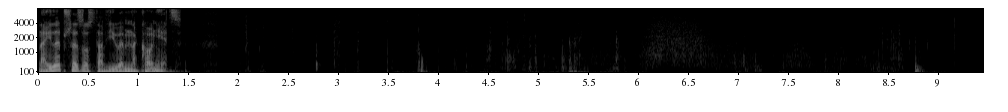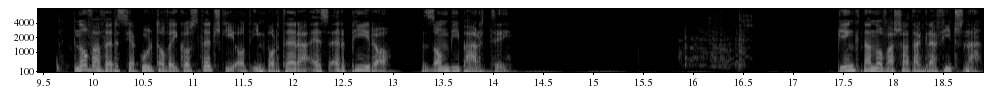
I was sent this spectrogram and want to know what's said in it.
Najlepsze zostawiłem na koniec. Nowa wersja kultowej kosteczki od importera SR Piro Zombie Party. Piękna nowa szata graficzna.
